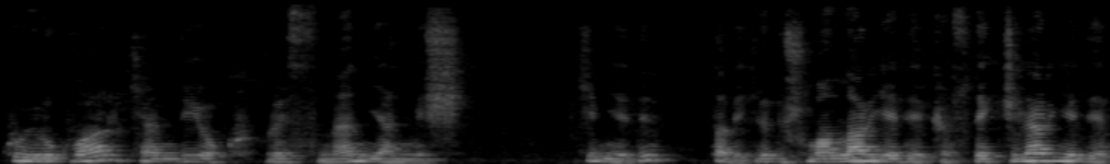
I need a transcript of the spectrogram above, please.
kuyruk var kendi yok. Resmen yenmiş. Kim yedi? Tabii ki de düşmanlar yedi, köstekçiler yedi.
